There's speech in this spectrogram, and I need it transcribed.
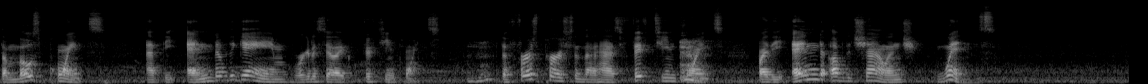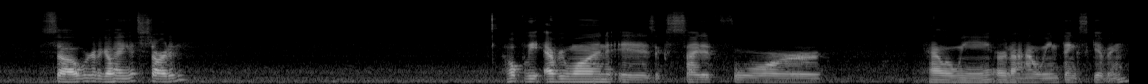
the most points at the end of the game, we're going to say like 15 points. Mm-hmm. The first person that has 15 points by the end of the challenge wins. So, we're going to go ahead and get started. Hopefully, everyone is excited for Halloween, or not Halloween, Thanksgiving.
